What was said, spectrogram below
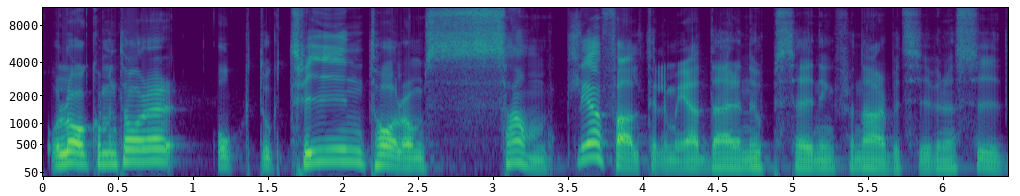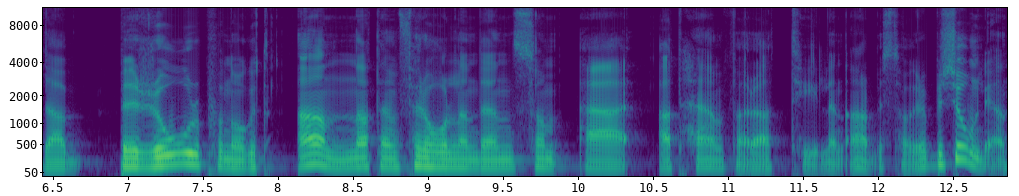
Och lagkommentarer och doktrin talar om samtliga fall till och med där en uppsägning från arbetsgivarens sida beror på något annat än förhållanden som är att hänföra till en arbetstagare personligen.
